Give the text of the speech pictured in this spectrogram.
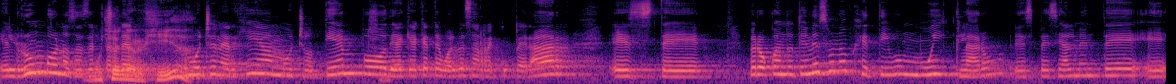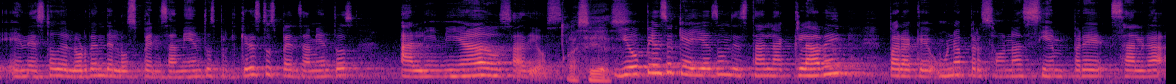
el rumbo, nos hace mucha perder energía. mucha energía, mucho tiempo, de aquí a que te vuelves a recuperar. Este, pero cuando tienes un objetivo muy claro, especialmente eh, en esto del orden de los pensamientos, porque quieres tus pensamientos alineados a Dios. Así es. Yo pienso que ahí es donde está la clave para que una persona siempre salga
